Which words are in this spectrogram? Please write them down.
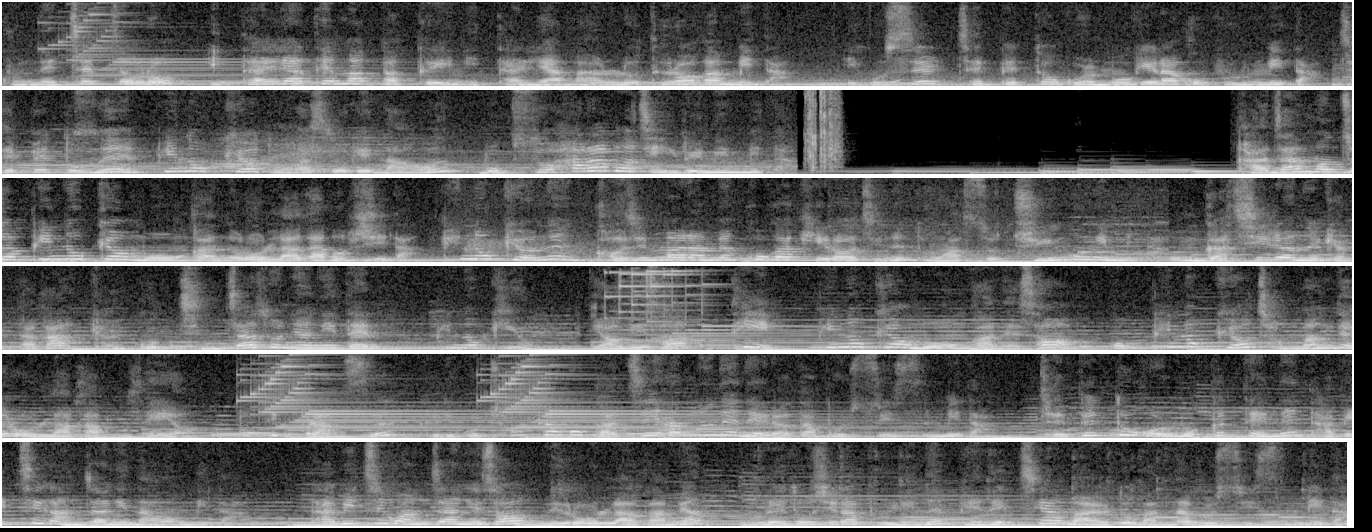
국내 최초로 이탈리아 테마파크인 이탈리아 마을로 들어갑니다. 이곳을 제페토 골목이라고 부릅니다. 제페토는 피노키오 동화 속에 나온 목수 할아버지 이름입니다. 가장 먼저 피노키오 모험관으로 올라가 봅시다. 피노키오는 거짓말하면 코가 길어지는 동화 속 주인공입니다. 온갖 시련을 겪다가 결국 진짜 소년이 된 피노키오. 여기서 팁! 피노키오 모험관에서 꼭 피노키오 전망대로 올라가 보세요. 포티프랑스 그리고 청평호까지 한눈에 내려다 볼 수 있습니다. 제페토 골목 끝에는 다비치 광장이 나옵니다. 다비치 광장에서 위로 올라가면 물의 도시라 불리는 베네치아 마을도 만나볼 수 있습니다.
